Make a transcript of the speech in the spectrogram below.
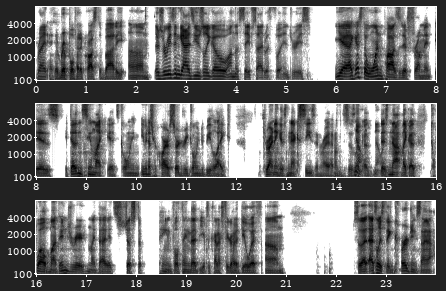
Right. as a ripple effect across the body. Um, There's a reason guys usually go on the safe side with foot injuries. Yeah, I guess the one positive from it is it doesn't seem like it's going, even as requires surgery, going to be like threatening his next season, right? I don't think this is No, like a, no. there's not like a 12 month injury or anything like that. It's just a painful thing that you have to kind of figure out how to deal with. Um, so that, that's at least the encouraging sign. I,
